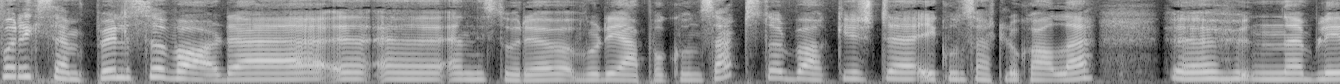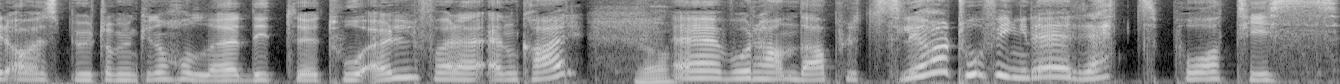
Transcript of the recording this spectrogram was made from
For eksempel så var det eh, eh, en historie hvor de er på konsert, står bakerst eh, i konsertlokalet. Eh, hun blir spurt om hun kunne holde ditt to øl for en kar, Ja. eh, hvor han da plutselig har to fingre rett på tiss.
